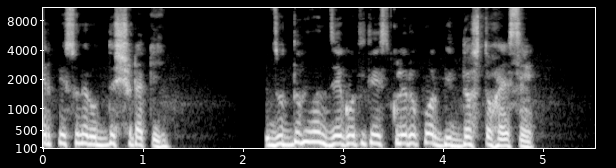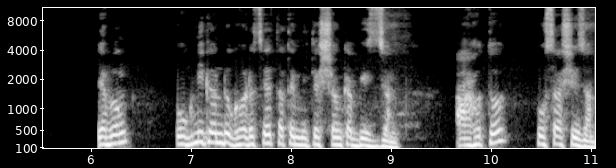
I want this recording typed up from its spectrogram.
এর পেছনের উদ্দেশ্যটা কি? যুদ্ধবিমান যে গতিতে স্কুলের উপর বিধ্বস্ত হয়েছে এবং অগ্নিকাণ্ড ঘটেছে, তাতে মৃতের সংখ্যা বিশ জন। আহত পঁচাশি জন।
